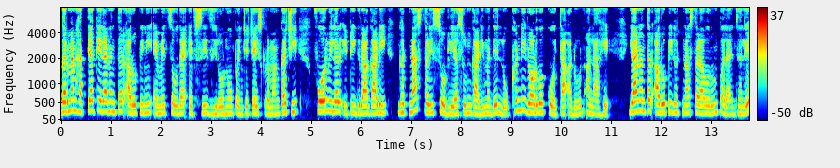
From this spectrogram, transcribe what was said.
दरम्यान हत्या केल्यानंतर आरोपींनी एम एच चौदा एफ सी झिरो नऊ पंचेचाळीस क्रमांकाची फोर व्हीलर इटिग्रा गाडी घटनास्थळीच सोडली असून गाडीमध्ये लोखंडी रॉड व कोयता आढळून आला आहे. यानंतर आरोपी घटनास्थळावरून पलायन झाले.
